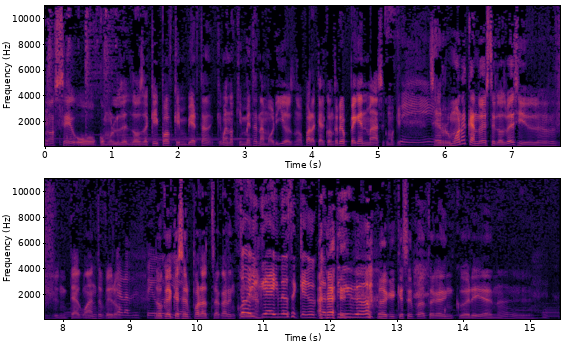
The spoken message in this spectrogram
No sé, o como los de K-pop que inviertan, que bueno, que inventan amoríos, ¿no? Para que al contrario peguen más, como que Sí. se rumora que ando este, los ves y uf, te aguanto, pero lo que hay que hacer para tragar en Soy Corea. gay, no sé qué hago contigo. Lo que hay que hacer para tragar en Corea, ¿no?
